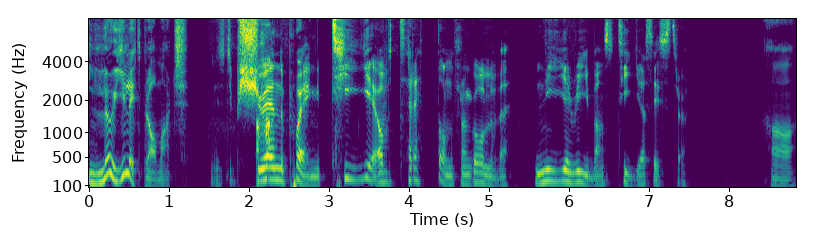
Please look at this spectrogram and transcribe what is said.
löjligt bra match. Det är typ 21 poäng, 10 av 13 från golvet. 9 rebounds, 10 assist tror jag. Ja,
